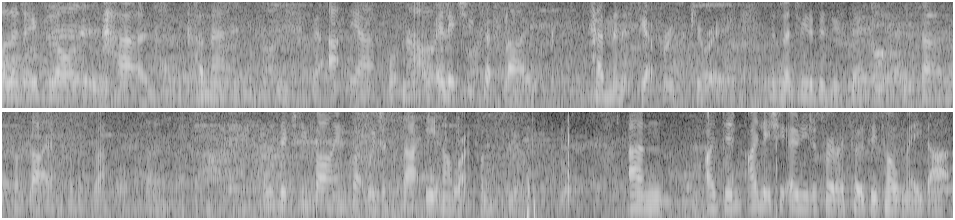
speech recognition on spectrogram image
holiday vlog has commenced. We're at the airport now. It literally took like 10 minutes to get through security. It was meant to be the busiest day of the year so, for flying from Bristol Airport. So it was literally fine, but we're just sat eating our breakfast. Um, I didn't, I literally only just realised Tozy told me that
